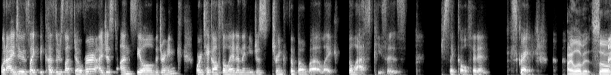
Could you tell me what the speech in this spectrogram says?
what i do is like because there's leftover i just unseal the drink or take off the lid and then you just drink the boba like the last pieces. Just like gulp it in. It's great. I love it. So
